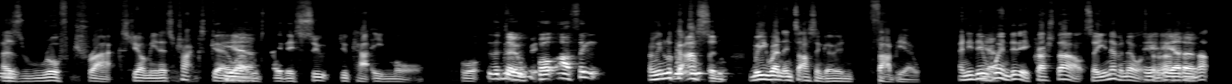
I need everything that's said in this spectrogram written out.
mm. as rough tracks, do you know what I mean? As tracks go, yeah. I would say they suit Ducati more. But they do, but I think. I mean, look at Assen. We went into Assen going Fabio, and he didn't yeah. win, did he? Crashed out. So you never know what's going to happen. Had a,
